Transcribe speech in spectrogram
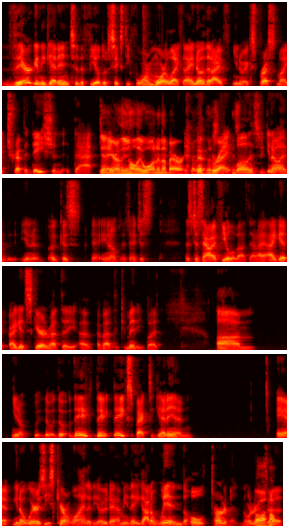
they're going to get into the field of 64 more likely. I know that I've, you know, expressed my trepidation at that. Yeah, you're the only one in America. right. Well, it's, you know, I, you know, because, you know, I just, that's just how I feel about that. I, I get, I get scared about the, uh, about the committee, but, um, you know, they, they, they expect to get in. And, you know, whereas East Carolina the other day, I mean, they got to win the whole tournament in order uh-huh. to,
